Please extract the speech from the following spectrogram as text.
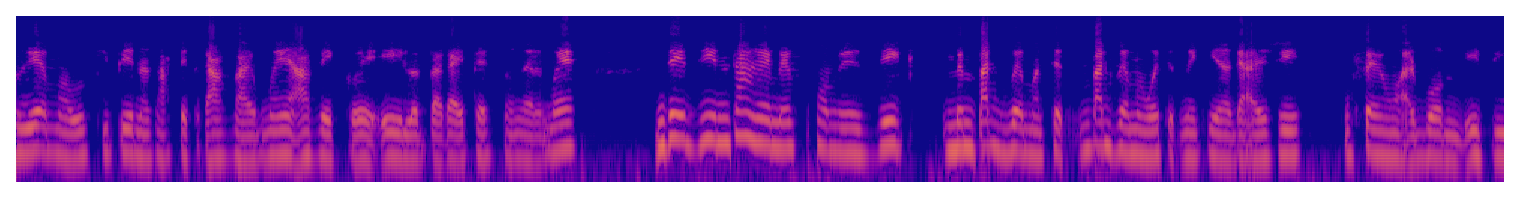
vreman okipe nan sa fè travay mwen avèk e lòt bagay personel mwen. Mwen te di, mwen tan remè fè yon müzik, mwen pat vreman wè tek mwen ki angaje pou fè yon album. E pi,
